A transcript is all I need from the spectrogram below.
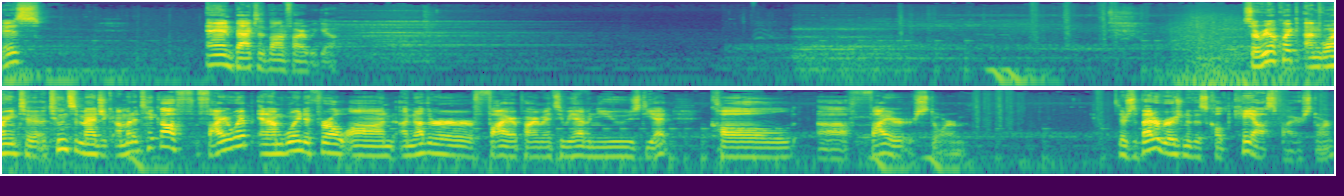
It is. And back to the bonfire we go. So real quick, I'm going to attune some magic. I'm going to take off Fire Whip, and I'm going to throw on another Fire Pyromancy we haven't used yet, called uh, Firestorm. There's a better version of this called Chaos Firestorm,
